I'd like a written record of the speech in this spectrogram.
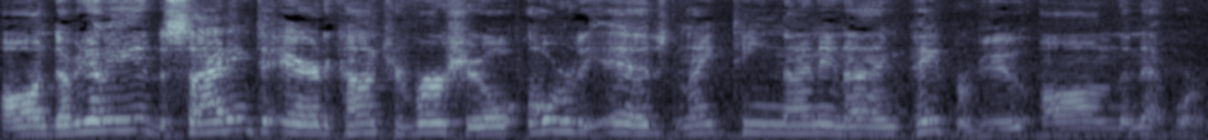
on WWE deciding to air the controversial Over the Edge 1999 pay per view on the network.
